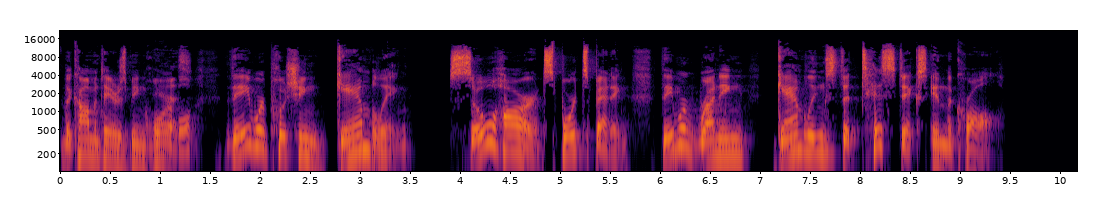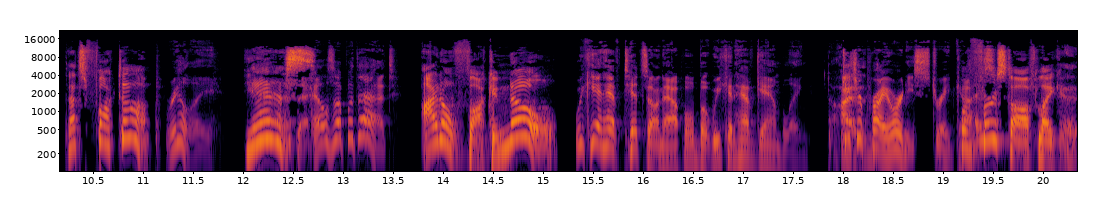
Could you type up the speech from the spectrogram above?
the commentators being horrible, they were pushing gambling so hard, sports betting. They were running gambling statistics in the crawl. That's fucked up. Really? Yes. What the hell's up with that? I don't fucking know. We can't have tits on Apple, but we can have gambling. Get I- your priorities straight, guys. Well, first off, like uh,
